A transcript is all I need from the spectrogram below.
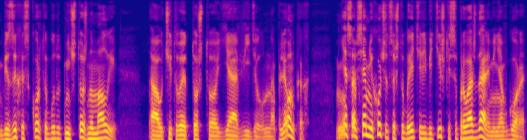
без их эскорта будут ничтожно малы. А учитывая то, что я видел на пленках, мне совсем не хочется, чтобы эти ребятишки сопровождали меня в горы.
